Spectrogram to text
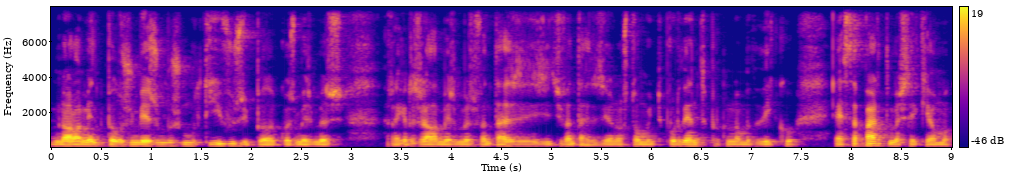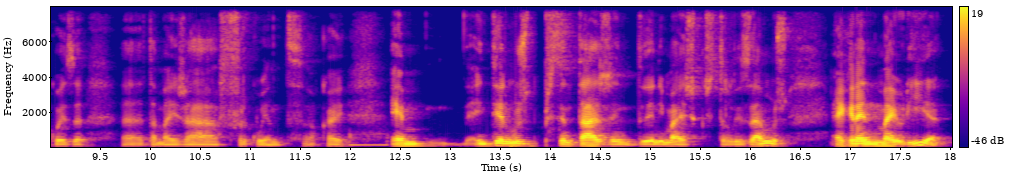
normalmente pelos mesmos motivos e pela, com as mesmas regras geral, as mesmas vantagens e desvantagens. Eu não estou muito por dentro porque não me dedico a essa parte, mas sei que é uma coisa uh, também já frequente, ok? É, em termos de percentagem de animais que esterilizamos, a grande maioria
